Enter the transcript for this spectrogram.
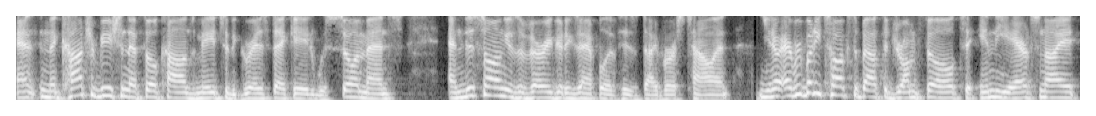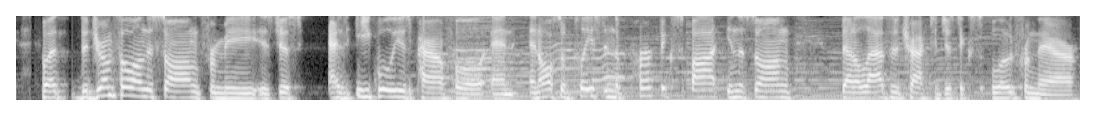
And, and, the contribution that Phil Collins made to the greatest decade was so immense. And this song is a very good example of his diverse talent. You know, everybody talks about the drum fill to In the Air Tonight, but the drum fill on the song for me is just as equally as powerful and, and also placed in the perfect spot in the song that allows the track to just explode from there.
